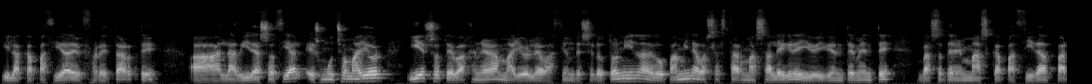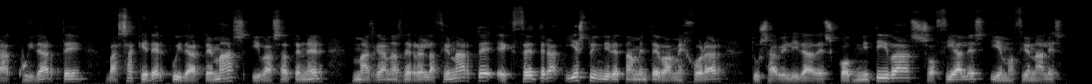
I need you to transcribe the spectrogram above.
y la capacidad de enfrentarte a la vida social es mucho mayor y eso te va a generar mayor elevación de serotonina, de dopamina, vas a estar más alegre y evidentemente vas a tener más capacidad para cuidarte, vas a querer cuidarte más y vas a tener más ganas de relacionarte, etc. Y esto indirectamente va a mejorar tus habilidades cognitivas, sociales y emocionales.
